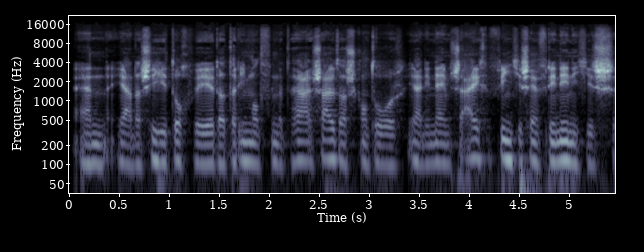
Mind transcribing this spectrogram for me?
En ja, dan zie je toch weer dat er iemand van het Zuidas kantoor, ja, die neemt zijn eigen vriendjes en vriendinnetjes,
